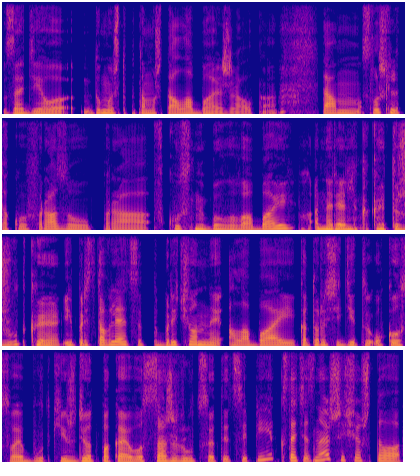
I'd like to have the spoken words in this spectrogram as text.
задело. Думаю, что потому что алабай жалко. Там слышали такую фразу про вкусный был алабай, она реально какая-то жуткая, и представляется обреченный алабай, который сидит около своей будки и ждет, пока его сожрут с этой цепи. Кстати, знаешь еще, что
